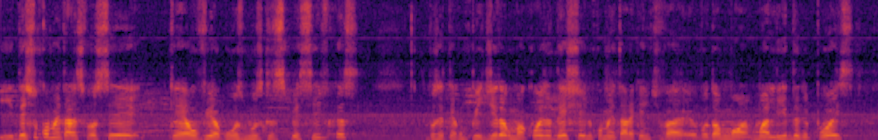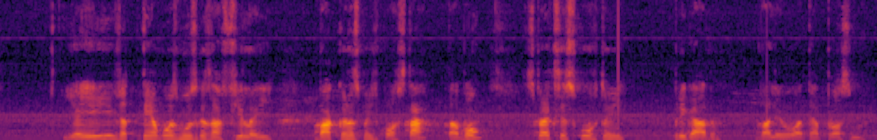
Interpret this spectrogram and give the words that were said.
E deixa um comentário se você quer ouvir algumas músicas específicas. Se você tem algum pedido, alguma coisa, deixa aí no comentário que a gente vai. Eu vou dar uma, uma lida depois. E aí já tem algumas músicas na fila aí bacanas pra gente postar, tá bom? Espero que vocês curtam aí. Obrigado, valeu, até a próxima.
